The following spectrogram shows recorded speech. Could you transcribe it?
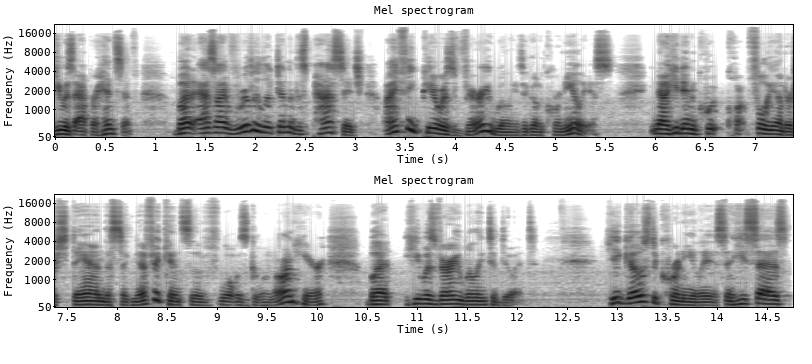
he was apprehensive. But as I've really looked into this passage, I think Peter was very willing to go to Cornelius. Now, he didn't qu- fully understand the significance of what was going on here, but he was very willing to do it. He goes to Cornelius and he says,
